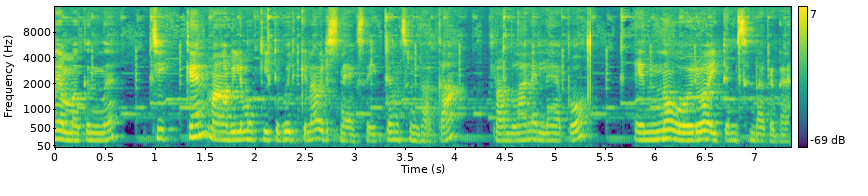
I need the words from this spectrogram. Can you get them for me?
നമുക്കിന്ന് ചിക്കൻ മാവിൽ മുക്കിയിട്ട് പൊരിക്കുന്ന ഒരു സ്നാക്സ് ഐറ്റംസ് ഉണ്ടാക്കാം റംലാനല്ലേ അപ്പോൾ എന്നും ഓരോ ഐറ്റംസ് ഉണ്ടാക്കട്ടെ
